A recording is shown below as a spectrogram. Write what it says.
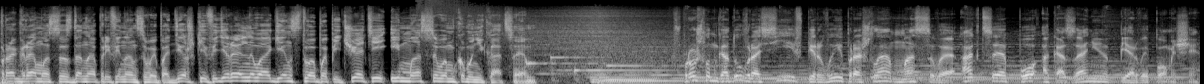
Программа создана при финансовой поддержке Федерального агентства по печати и массовым коммуникациям. В прошлом году в России впервые прошла массовая акция по оказанию первой помощи.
